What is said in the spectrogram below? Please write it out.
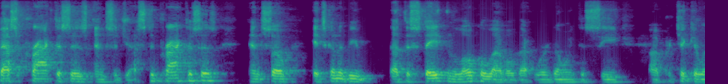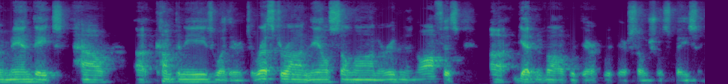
best practices and suggested practices. And so it's going to be at the state and local level that we're going to see uh, particular mandates how uh, companies, whether it's a restaurant, nail salon, or even an office, uh, get involved with their with their social spacing.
